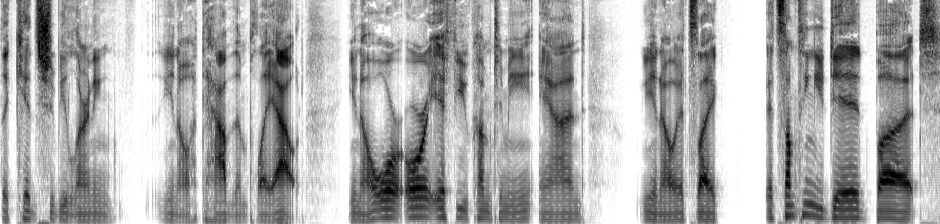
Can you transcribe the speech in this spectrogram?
the kids should be learning, you know, to have them play out you know, or or if you come to me and you know, it's like it's something you did, but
